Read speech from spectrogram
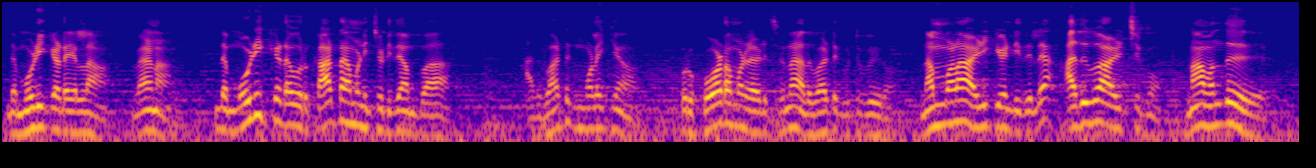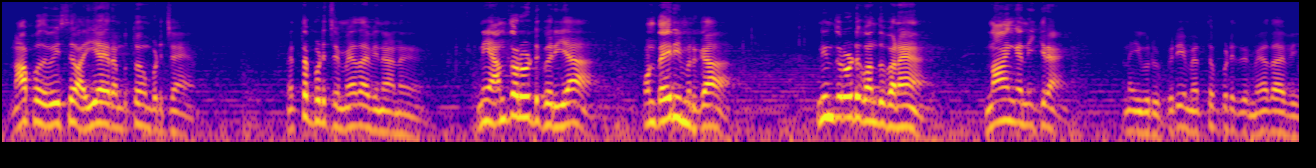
இந்த மொழி கடையெல்லாம் வேணாம். இந்த மொழி கடை ஒரு காட்டாமணி செடி தான்ப்பா அது பாட்டுக்கு முளைக்கும். ஒரு கோடமழை அடிச்சுன்னா அது பாட்டுக்கு விட்டு போயிடும் நம்மளாம் அழிக்க வேண்டியதில்லை அதுவாக அழிச்சுக்கும். நான் வந்து நாற்பது வயசு ஐயாயிரம் புத்தகம் படித்தேன் மெத்த படித்த மேதாவி நான். நீ அந்த ரோட்டுக்கு வரியா? உன் தைரியம் இருக்கா? நீ இந்த ரோட்டுக்கு வந்து போகிறேன் நான் அங்கே நிற்கிறேன் ஆனால் இவர் பெரிய மெத்தப்படுத்த மேதாவி.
